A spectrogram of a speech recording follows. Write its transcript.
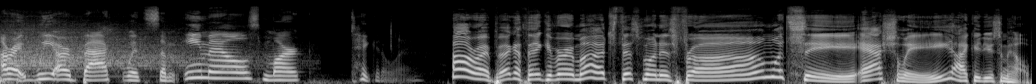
All right, we are back with some emails. Mark, take it away. All right, Becca, thank you very much. This one is from, let's see, Ashley. I could use some help.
